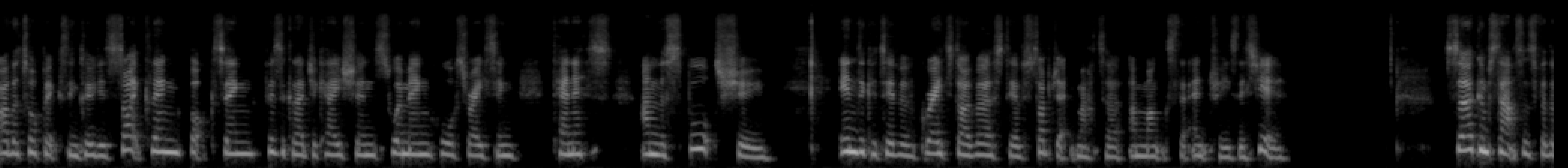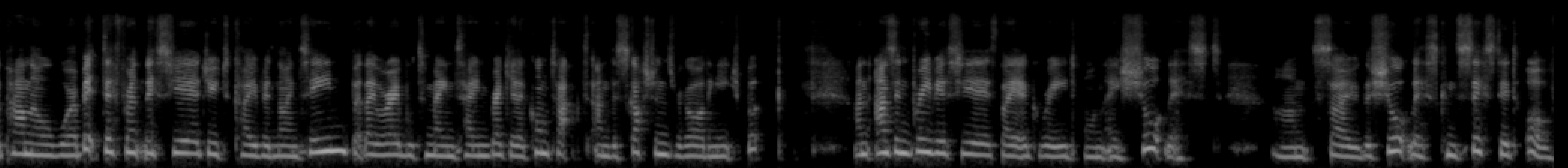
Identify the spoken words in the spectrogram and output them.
Other topics included cycling, boxing, physical education, swimming, horse racing, tennis, and the sports shoe, indicative of greater diversity of subject matter amongst the entries this year. Circumstances for the panel were a bit different this year due to COVID 19, but they were able to maintain regular contact and discussions regarding each book. And as in previous years, they agreed on a shortlist. Um, so the shortlist consisted of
